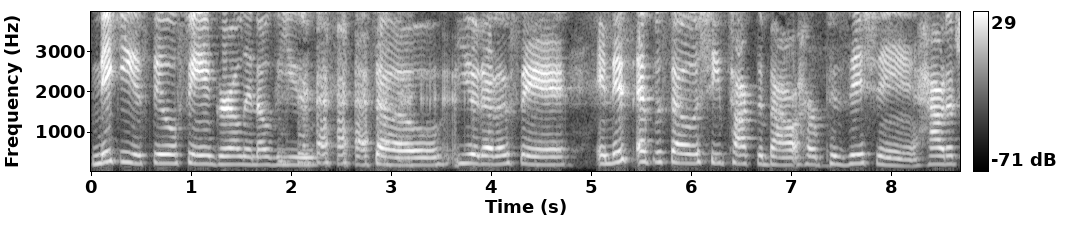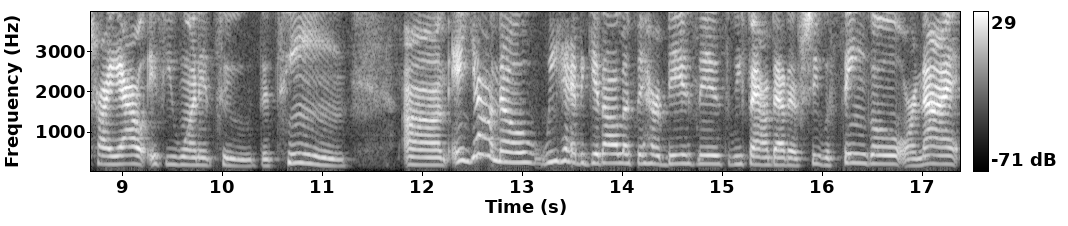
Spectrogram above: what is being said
Nikki is still fangirling over you. so, you know what I'm saying? In this episode, she talked about her position, how to try out if you wanted to, the team. Um, and y'all know we had to get all up in her business. We found out if she was single or not,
